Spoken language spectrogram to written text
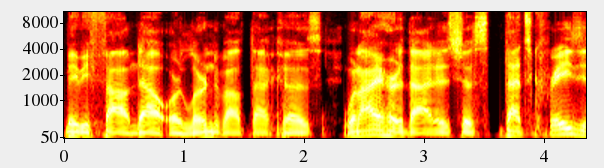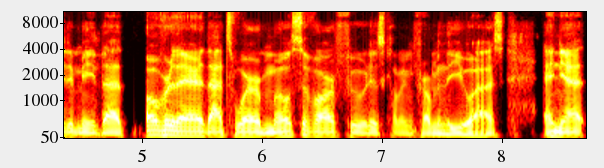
maybe found out or learned about that because when i heard that it's just that's crazy to me that over there that's where most of our food is coming from in the us and yet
